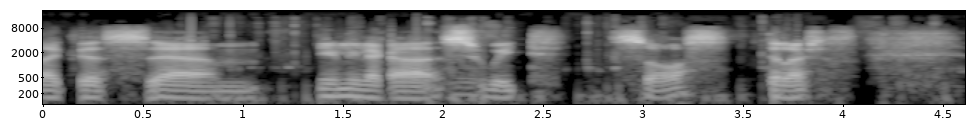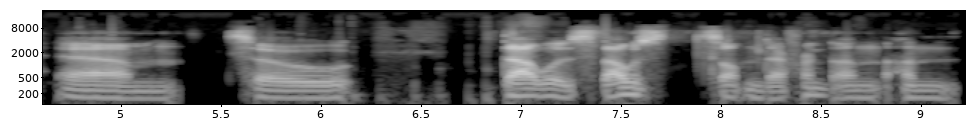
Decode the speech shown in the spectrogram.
like this um, nearly like a sweet sauce, delicious. Um, so that was that was something different and and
